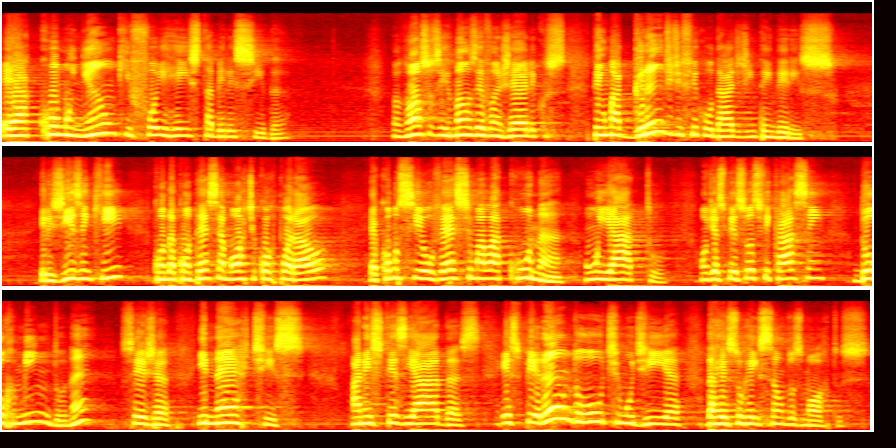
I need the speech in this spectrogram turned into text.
é a comunhão que foi reestabelecida. Os nossos irmãos evangélicos têm uma grande dificuldade de entender isso. Eles dizem que, quando acontece a morte corporal, é como se houvesse uma lacuna, um hiato, onde as pessoas ficassem dormindo, né? Ou seja, inertes, anestesiadas, esperando o último dia da ressurreição dos mortos.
